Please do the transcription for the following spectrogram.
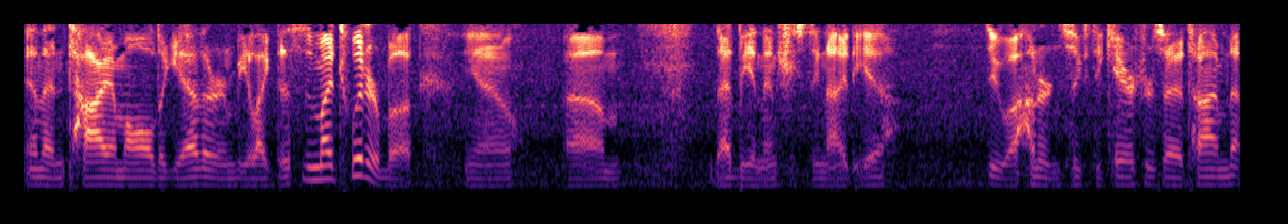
and then tie them all together and be like, this is my Twitter book, you know. Um, that'd be an interesting idea. Do 160 characters at a time. No,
